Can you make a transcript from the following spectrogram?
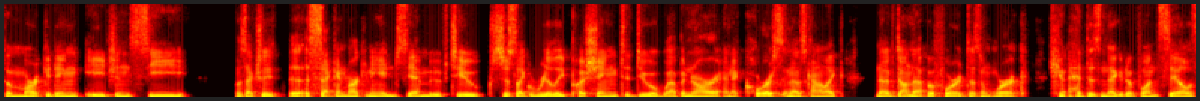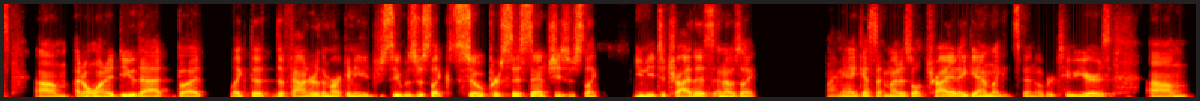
the marketing agency was actually a second marketing agency I moved to. Was just like really pushing to do a webinar and a course, and I was kind of like, no, I've done that before. It doesn't work. I had this negative one sales. Um, I don't want to do that. But like the the founder of the marketing agency was just like so persistent. She's just like, you need to try this, and I was like, I mean, I guess I might as well try it again. Like it's been over two years. Um,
